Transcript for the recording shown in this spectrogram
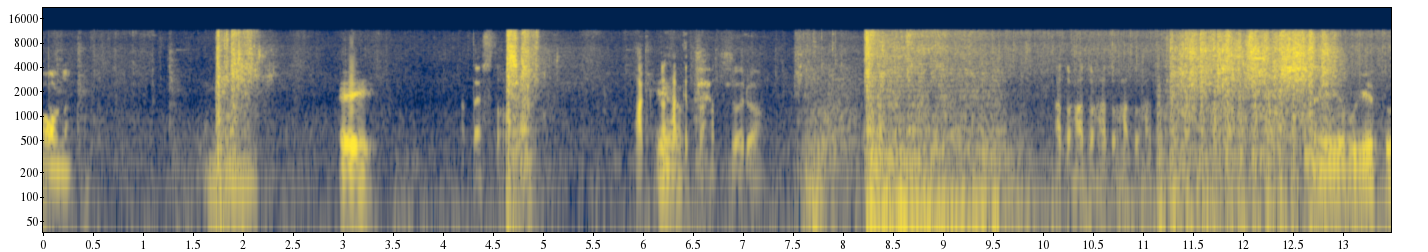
oh, nah. Hey, ngetes tuh. Sakit, Iya. sakit banget dua doang. Satu, satu, satu, satu, satu. iya begitu.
